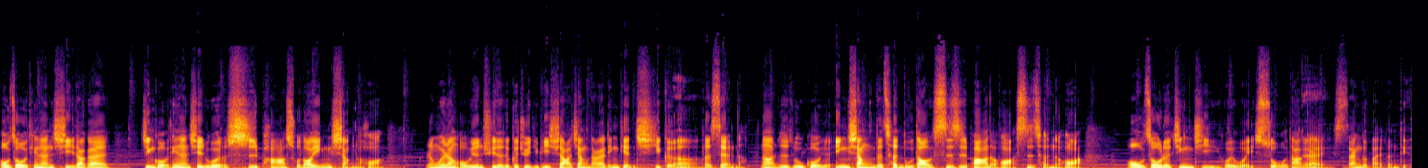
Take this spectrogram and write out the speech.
欧洲天然气大概进口天然气如果有十趴受到影响的话，可能会让欧元区的这个 GDP 下降大概零点七个 percent 啊。那是如果有影响的程度到四十趴的话，四成的话。欧洲的经济会萎缩大概三个百分点，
